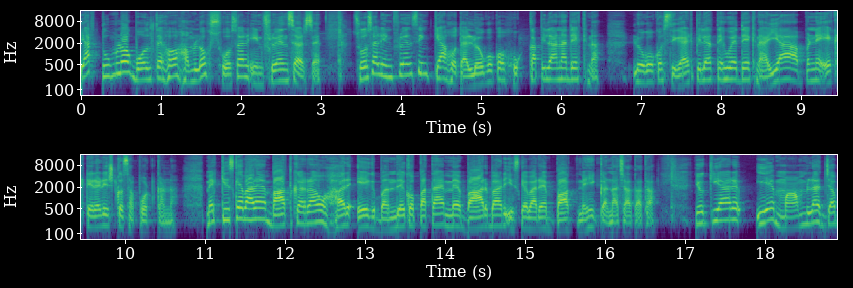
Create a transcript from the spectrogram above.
यार तुम लोग बोलते हो, हम लोग सोशल इन्फ्लुएंसर्स हैं। सोशल इन्फ्लुएंसिंग क्या होता है? लोगों को हुक्का पिलाना देखना, लोगों को सिगरेट पिलाते हुए देखना या अपने एक टेररिस्ट को सपोर्ट करना। मैं किसके बारे में बात कर रहा हूँ? हर एक बंदे को पता है, मैं बार बार इसके बारे में बात नहीं करना चाहता था। क्योंकि यार, ये मामला जब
